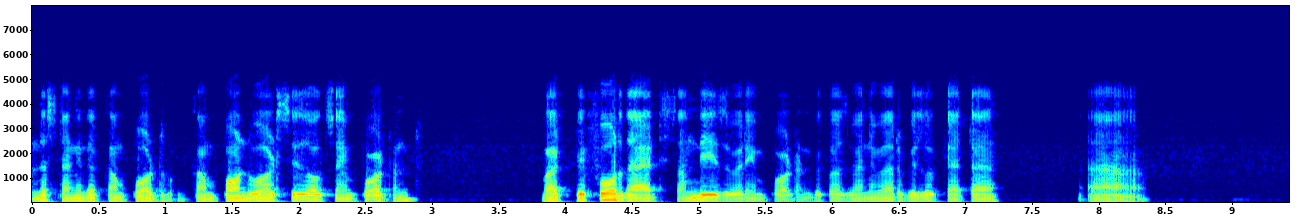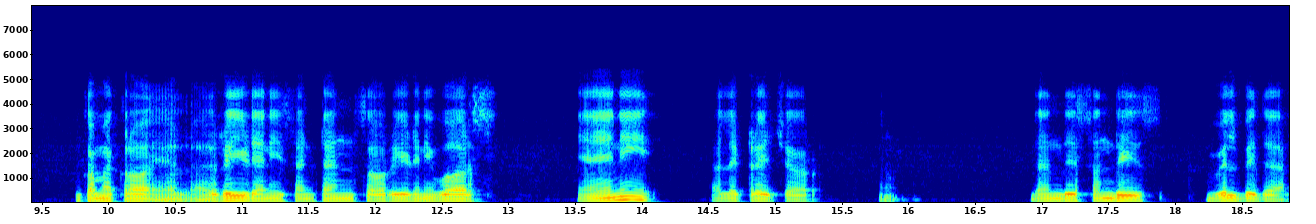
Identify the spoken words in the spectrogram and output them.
Understanding the compound compound words is also important. But before that, sandhi is very important because whenever we look at a uh, come across, uh, read any sentence or read any verse, any uh, literature, then the sandhis will be there,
